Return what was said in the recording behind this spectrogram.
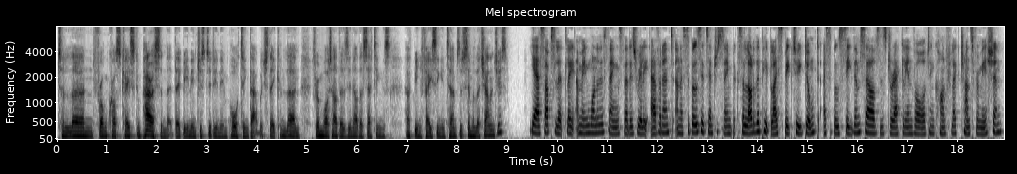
to learn from cross case comparison, that they've been interested in importing that which they can learn from what others in other settings have been facing in terms of similar challenges? Yes, absolutely. I mean, one of the things that is really evident, and I suppose it's interesting because a lot of the people I speak to don't, I suppose, see themselves as directly involved in conflict transformation,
